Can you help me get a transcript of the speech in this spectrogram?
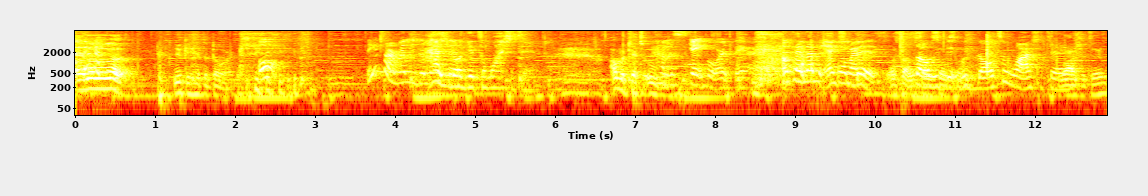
hey, look, look, look. You can hit the door. Oh, these are really delicious. How you gonna get to Washington? I'm gonna catch an I'm Uber. a skateboard there. Okay, let me ask you my- this. What's up, what's so up, what's we, up, did- we go to Washington, Washington,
